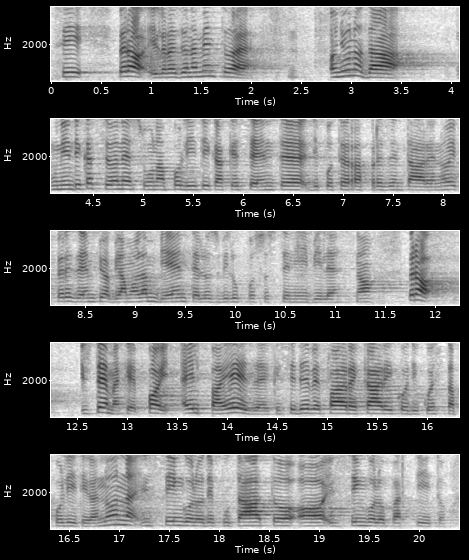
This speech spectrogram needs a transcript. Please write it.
Sì, però il ragionamento è, ognuno dà un'indicazione su una politica che sente di poter rappresentare. Noi per esempio abbiamo l'ambiente e lo sviluppo sostenibile, no? Però il tema è che poi è il Paese che si deve fare carico di questa politica, non il singolo deputato o il singolo partito.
